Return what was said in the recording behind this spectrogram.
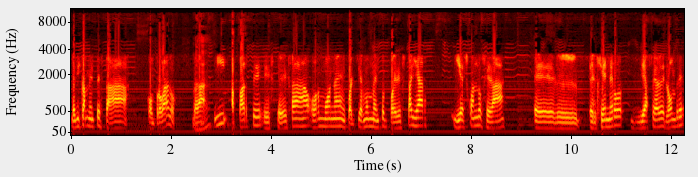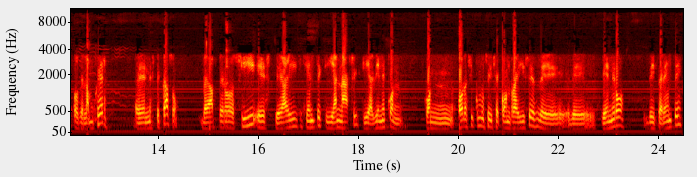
médicamente está comprobado, ¿verdad? Y aparte, este, esa hormona en cualquier momento puede estallar y es cuando se da el, el género, ya sea del hombre o de la mujer, en este caso, ¿verdad? Pero sí, este, hay gente que ya nace, que ya viene con, con ahora sí como se dice, con raíces de, de género diferente,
